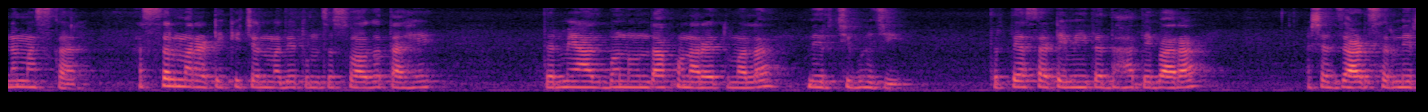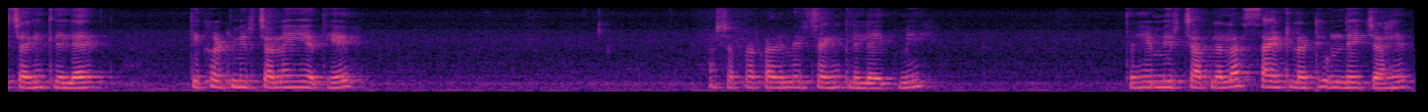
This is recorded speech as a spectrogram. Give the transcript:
नमस्कार. अस्सल मराठी किचनमध्ये तुमचं स्वागत आहे. तर मी आज बनवून दाखवणार आहे तुम्हाला मिरची भजी. तर त्यासाठी मी इथं दहा ते बारा अशा जाडसर मिरच्या घेतलेल्या आहेत. तिखट मिरच्या नाही आहेत हे. अशा प्रकारे मिरच्या घेतलेल्या आहेत मी. तर हे मिरच्या आपल्याला साईडला ठेवून द्यायच्या आहेत.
